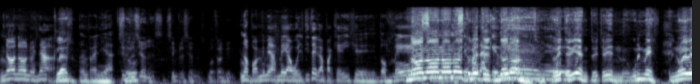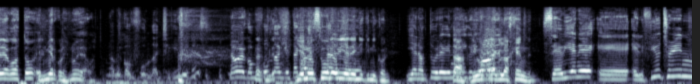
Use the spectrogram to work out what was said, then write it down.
no, no, no es nada. Claro. En realidad. Sin Seguro. presiones, sin presiones. Vos tranquilo. No, pues a mí me das media vueltita y capaz que dije dos meses. No, no, no, no, estuviste, no, no, estuviste bien, estuviste bien. Un mes. El 9 de agosto, el miércoles 9 de agosto. No me confundan, chiquilines. No me confundan que está y en octubre viene Nicky Nicole. Y en octubre viene Ta, Nico digo Nicole. para que lo agenden. Se viene eh, el featuring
